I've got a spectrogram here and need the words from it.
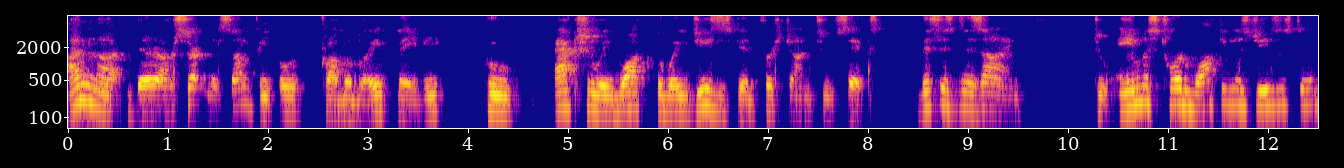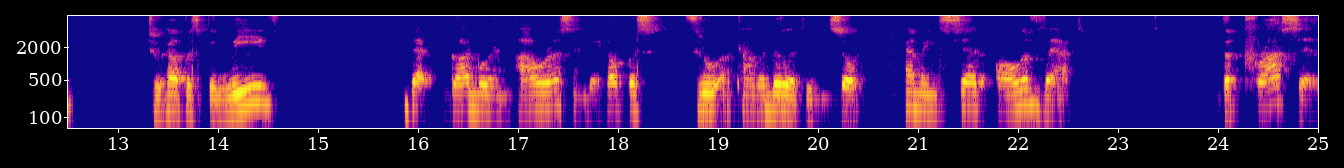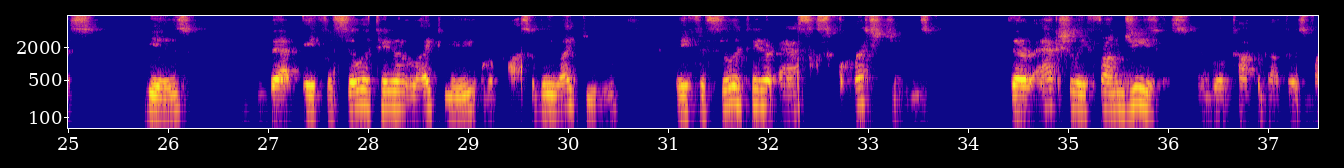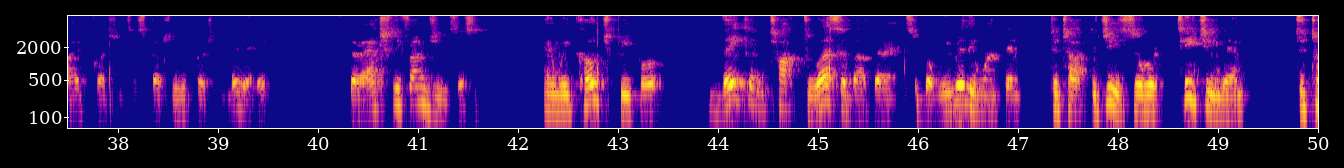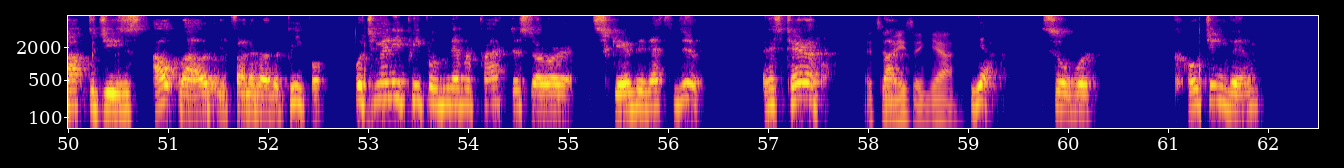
I'm not, there are certainly some people, probably, maybe, who actually walk the way Jesus did, 1 John 2 6. This is designed to aim us toward walking as Jesus did, to help us believe that God will empower us and to help us through accountability. So, having said all of that, the process is that a facilitator like me, or possibly like you, a facilitator asks questions that are actually from Jesus. And we'll talk about those five questions, especially the first midday. They're actually from Jesus. And we coach people. They can talk to us about their answer, but we really want them to talk to Jesus. So we're teaching them to talk to Jesus out loud in front of other people, which many people have never practiced or are scared to death to do. And it's terrible. It's but, amazing. Yeah. Yeah. So we're coaching them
